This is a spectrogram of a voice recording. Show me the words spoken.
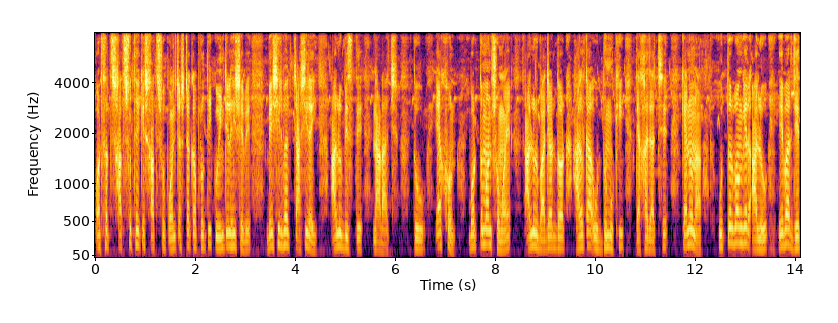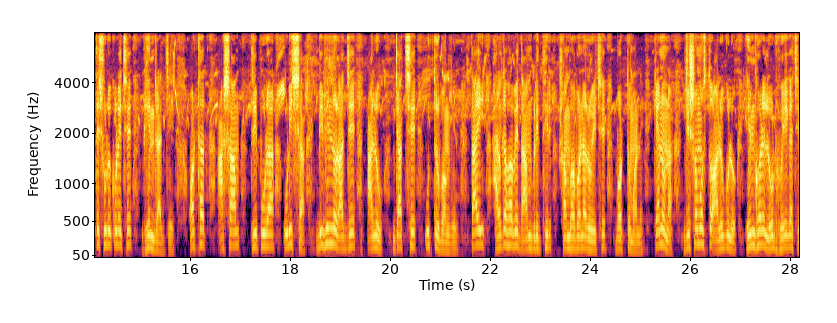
অর্থাৎ সাতশো থেকে সাতশো পঞ্চাশ টাকা প্রতি কুইন্টাল হিসেবে বেশিরভাগ চাষিরাই আলু বেচতে নারাজ। তো এখন বর্তমান সময়ে আলুর বাজার দর হালকা ঊর্ধ্বমুখী দেখা যাচ্ছে। কেননা উত্তরবঙ্গের আলু এবার যেতে শুরু করেছে ভিন রাজ্যে। অর্থাৎ আসাম, ত্রিপুরা, উড়িষ্যা বিভিন্ন রাজ্যে আলু যাচ্ছে উত্তরবঙ্গের। তাই হালকাভাবে দাম বৃদ্ধির সম্ভাবনা রয়েছে বর্তমানে। কেননা, যে সমস্ত আলুগুলো হিমঘরে লোড হয়ে গেছে,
